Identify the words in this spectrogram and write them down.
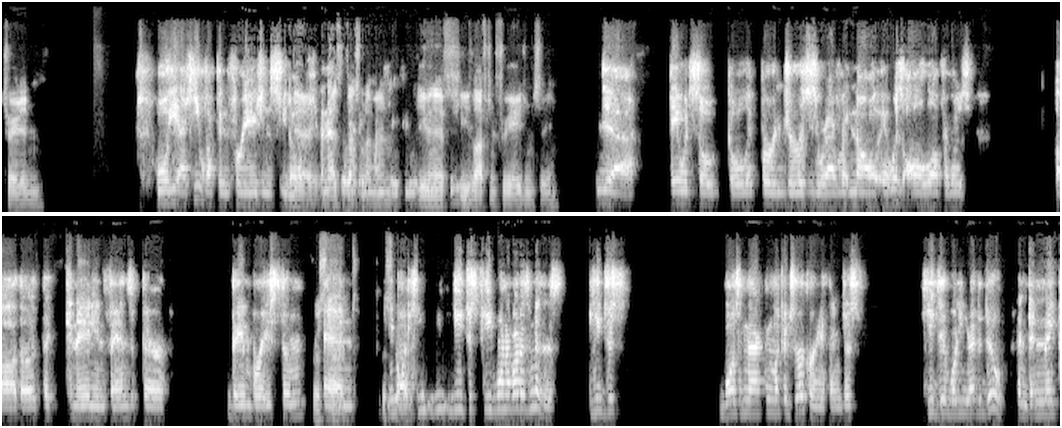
traded. Well, yeah, he left in free agency, though, Yeah, and that's, that's- that's what I meant. wanna say, too. Even if he left in free agency. Yeah, they would still go like burn jerseys or whatever. But no, it was all love for those uh the the Canadian fans up there. They embraced him. Respect. And You know what? He, he he just he went about his business. He just wasn't acting like a jerk or anything. Just he did what he had to do and didn't make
